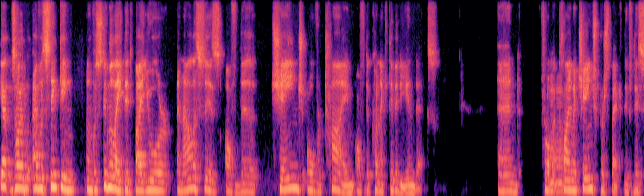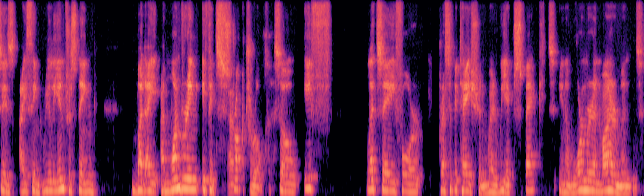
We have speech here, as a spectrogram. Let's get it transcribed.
Yeah, so I, I was thinking and was stimulated by your analysis of the change over time of the connectivity index. And from a Mhm. climate change perspective, this is, I think, really interesting. But I, I'm wondering if it's structural. So if let's say for precipitation, where we expect in a warmer environment,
